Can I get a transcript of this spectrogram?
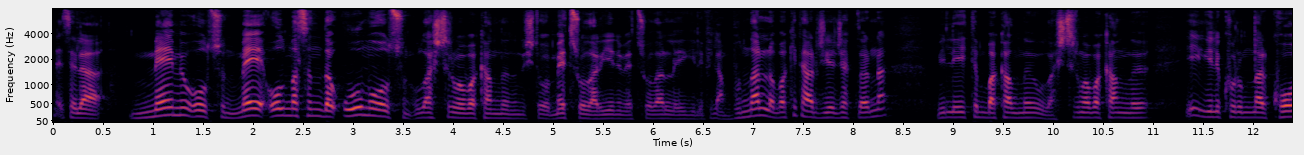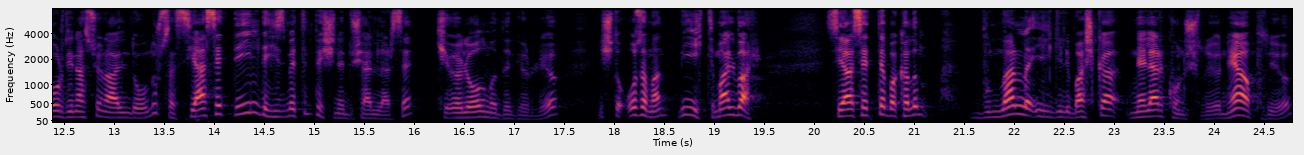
Mesela M mi olsun, M olmasın da U mu olsun Ulaştırma Bakanlığı'nın işte o metrolar, yeni metrolarla ilgili filan bunlarla vakit harcayacaklarına Milli Eğitim Bakanlığı, Ulaştırma Bakanlığı ilgili kurumlar koordinasyon halinde olursa siyaset değil de hizmetin peşine düşerlerse ki öyle olmadığı görülüyor. İşte o zaman bir ihtimal var. Siyasette bakalım bunlarla ilgili başka neler konuşuluyor, ne yapılıyor?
